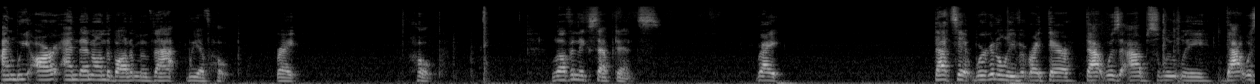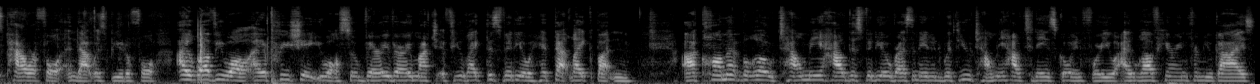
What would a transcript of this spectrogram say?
And we are, and then on the bottom of that, we have hope, right? Hope. Love and acceptance, right? That's it. We're going to leave it right there. That was absolutely, that was powerful and that was beautiful. I love you all. I appreciate you all so very, very much. If you like this video, hit that like button. Uh, comment below. Tell me how this video resonated with you. Tell me how today's going for you. I love hearing from you guys.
